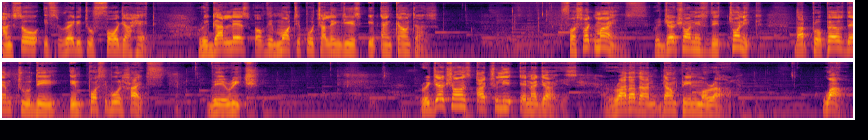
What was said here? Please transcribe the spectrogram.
and so it's ready to forge ahead, regardless of the multiple challenges it encounters. For such minds, rejection is the tonic that propels them to the impossible heights they reach. Rejections actually energize rather than dampen morale. Wow.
